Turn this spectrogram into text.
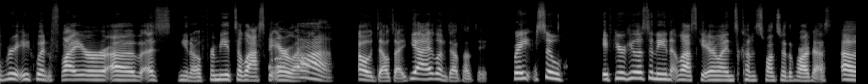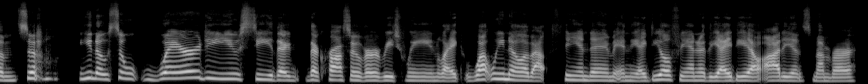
frequent flyer of us you know for me it's alaska airlines oh delta yeah i love delta too right so if you're listening, Alaska Airlines, come sponsor the podcast. Um, so you know, so where do you see the the crossover between like what we know about fandom and the ideal fan or the ideal audience member,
